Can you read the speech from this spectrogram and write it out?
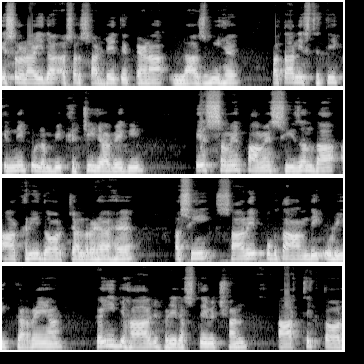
ਇਸ ਲੜਾਈ ਦਾ ਅਸਰ ਸਾਡੇ ਤੇ ਪੈਣਾ ਲਾਜ਼ਮੀ ਹੈ। ਪਤਾ ਨਹੀਂ ਸਥਿਤੀ ਕਿੰਨੀ ਕੁ ਲੰਬੀ ਖਿੱਚੀ ਜਾਵੇਗੀ। ਇਸ ਸਮੇਂ ਭਾਵੇਂ ਸੀਜ਼ਨ ਦਾ ਆਖਰੀ ਦੌਰ ਚੱਲ ਰਿਹਾ ਹੈ, ਅਸੀਂ ਸਾਰੇ ਭੁਗਤਾਨ ਦੀ ਉਡੀਕ ਕਰ ਰਹੇ ਹਾਂ। ਕਈ ਜਹਾਜ਼ ਹਜੇ ਰਸਤੇ ਵਿੱਚ ਹਨ। ਆਰਥਿਕ ਤੌਰ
